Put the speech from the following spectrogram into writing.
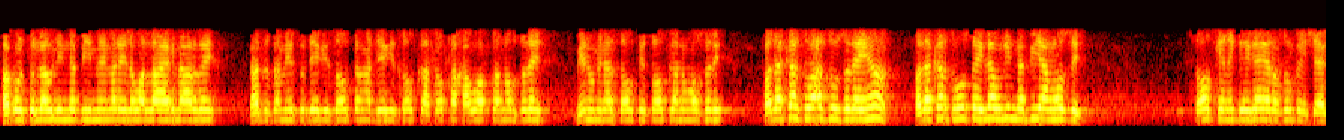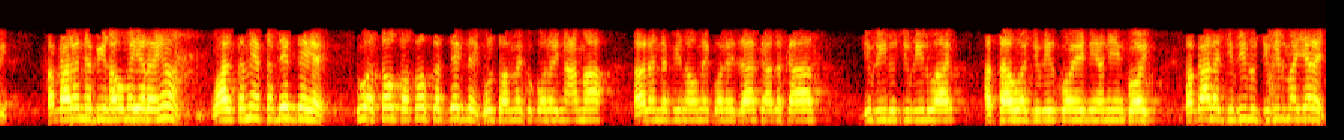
fakultu law linabiy mengarila wallahi dhaarday kad samitu dheegi sawtan adheegi sawtkaas oo takawafta nobsaday minhu min asawti sawtkan obsadi fadakartu hasuusaday fadakartu husay law linabiy an husi sawtkani dheegay rasulka sheegi faqaala nabiy nauma yaray wahal samicta dheegday huwa sawta sawtkas dheegday kultu may ka golay nacma qaala nabiy naumay golay daka ada kaas jibril jibril waay hataa huwa jibril koy nianin koy faqaala jibril jibril ma yaray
